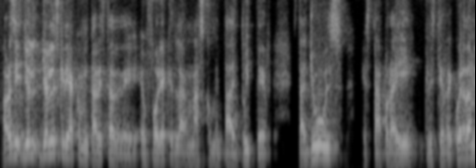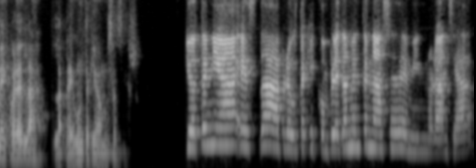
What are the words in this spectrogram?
Ahora sí, yo, yo les quería comentar esta de Euforia, que es la más comentada de Twitter. Está Jules, está por ahí. Cristian, recuérdame cuál es la, la pregunta que íbamos a hacer. Yo tenía esta pregunta que completamente nace de mi ignorancia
